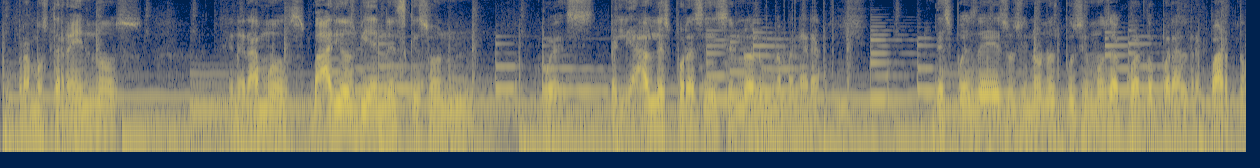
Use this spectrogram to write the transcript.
compramos terrenos, generamos varios bienes que son pues peleables, por así decirlo de alguna manera. Después de eso, si no nos pusimos de acuerdo para el reparto,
